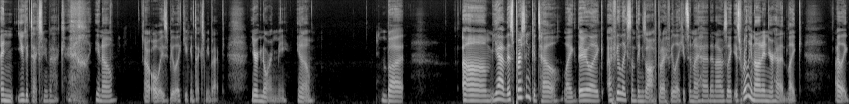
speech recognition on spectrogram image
and you could text me back, you know. I'll always be like you can text me back. You're ignoring me, you know. But um yeah, this person could tell. Like they're like I feel like something's off, but I feel like it's in my head and I was like it's really not in your head. Like I like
